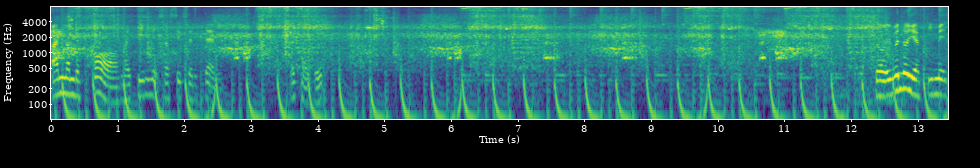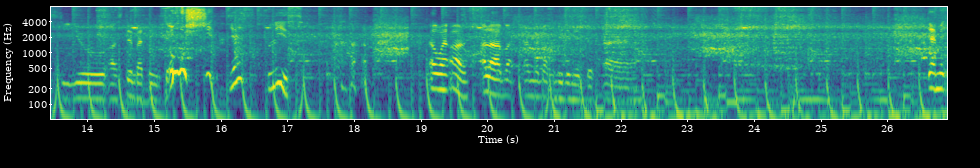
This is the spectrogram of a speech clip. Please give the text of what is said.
I'm number 4. My teammates are 6 and 10. That's not good. So even though you have teammates, you are still batting. Oh shit! Yes, please. LYR. Alah, but I'm about to be eliminated. Uh, Damn it!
